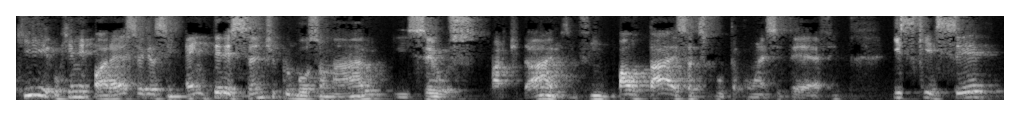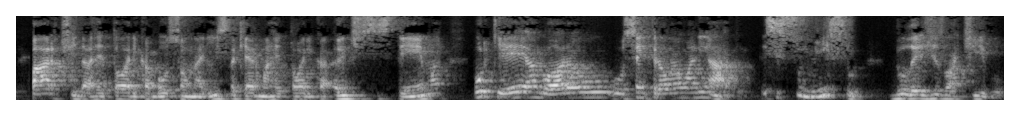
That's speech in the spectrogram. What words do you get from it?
Que, o que me parece é que assim, é interessante para o Bolsonaro e seus partidários, enfim, pautar essa disputa com o STF, esquecer parte da retórica bolsonarista, que era uma retórica antissistema, porque agora o, o Centrão é um alinhado. Esse sumiço do legislativo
